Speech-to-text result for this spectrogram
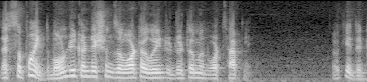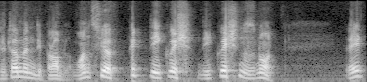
that is the point. The boundary conditions are what are going to determine what is happening. Okay they determine the problem. Once you have picked the equation the equation is known right?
